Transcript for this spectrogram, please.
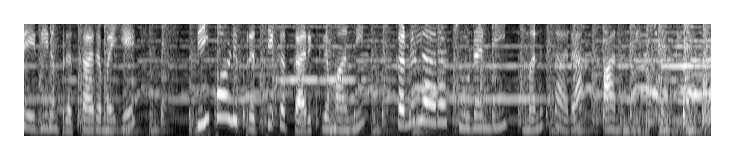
తేదీన ప్రసారమయ్యే దీపావళి ప్రత్యేక కార్యక్రమాన్ని కనులారా చూడండి మనసారా ఆనందించండి.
